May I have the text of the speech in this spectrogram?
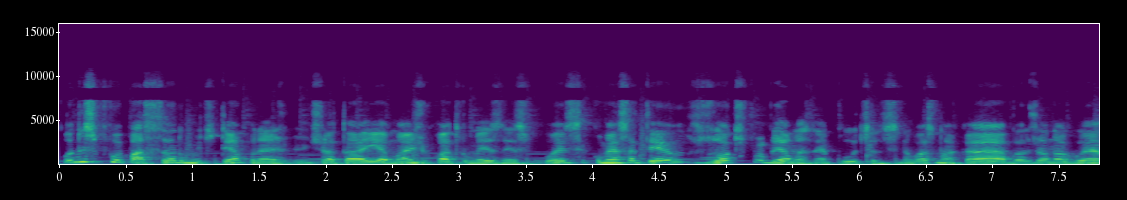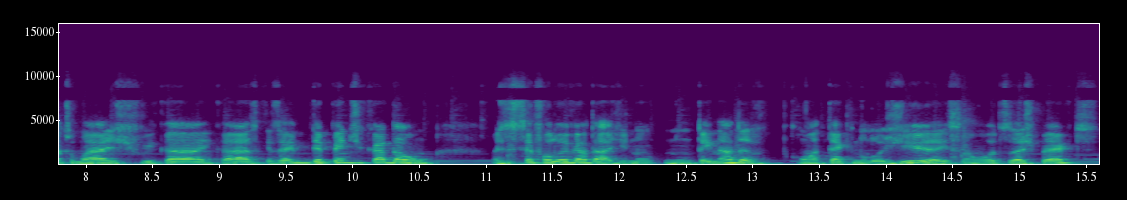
Quando isso foi passando muito tempo, né? A gente já está aí há mais de quatro meses nesse coisa, você começa a ter os outros problemas, né? Putz, esse negócio não acaba, eu já não aguento mais ficar em casa. Quer dizer, depende de cada um. Mas isso que você falou é verdade. Não, não tem nada com a tecnologia, aí são outros aspectos,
